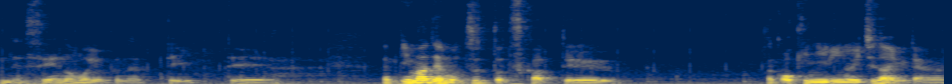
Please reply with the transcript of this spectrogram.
う、ね、性能も良くなっていって。今でもずっと使ってるなんかお気に入りの1台みたいなの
